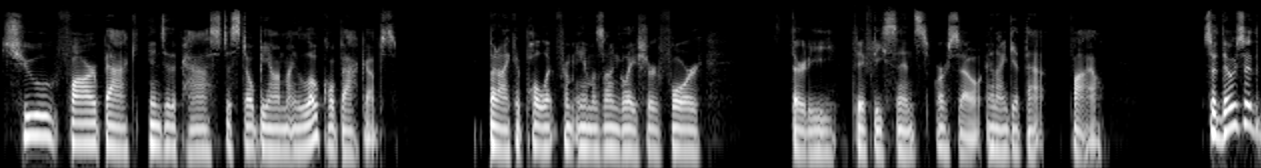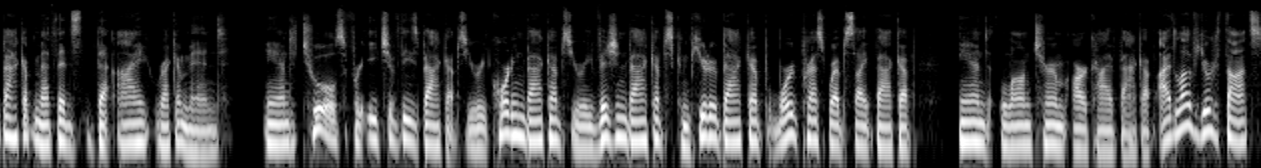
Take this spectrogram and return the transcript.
too far back into the past to still be on my local backups. But I could pull it from Amazon Glacier for 30, 50 cents or so, and I get that file. So, those are the backup methods that I recommend and tools for each of these backups your recording backups, your revision backups, computer backup, WordPress website backup, and long term archive backup. I'd love your thoughts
